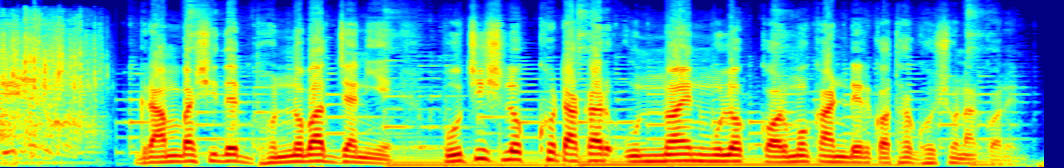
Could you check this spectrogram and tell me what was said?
দেশের গর্ব। গ্রামবাসীদের ধন্যবাদ জানিয়ে পঁচিশ লক্ষ টাকার উন্নয়নমূলক কর্মকাণ্ডের কথা ঘোষণা করেন।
